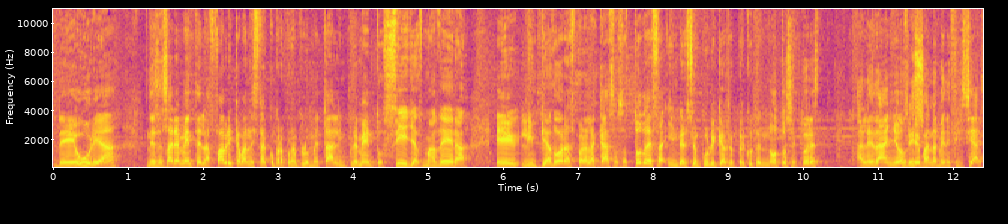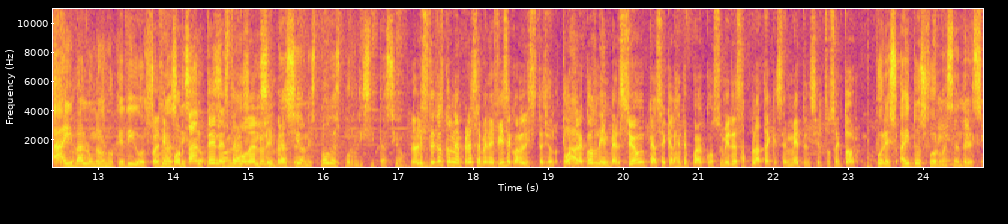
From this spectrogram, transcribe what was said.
de urea, necesariamente la fábrica va a necesitar comprar, por ejemplo, metal, implementos, sillas, madera, eh, limpiadoras para la casa. O sea, toda esa inversión pública repercute en otros sectores aledaños que van a beneficiarse. Ahí va lo ¿no? mismo que digo. Pero son es las importante en son este las modelo la inversión. licitaciones, todo es por licitación. La licitación es que una empresa se beneficie con la licitación. Claro. Otra cosa es la inversión que hace que la gente pueda consumir esa plata que se mete en cierto sector. Por eso, hay dos formas, Andrés.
